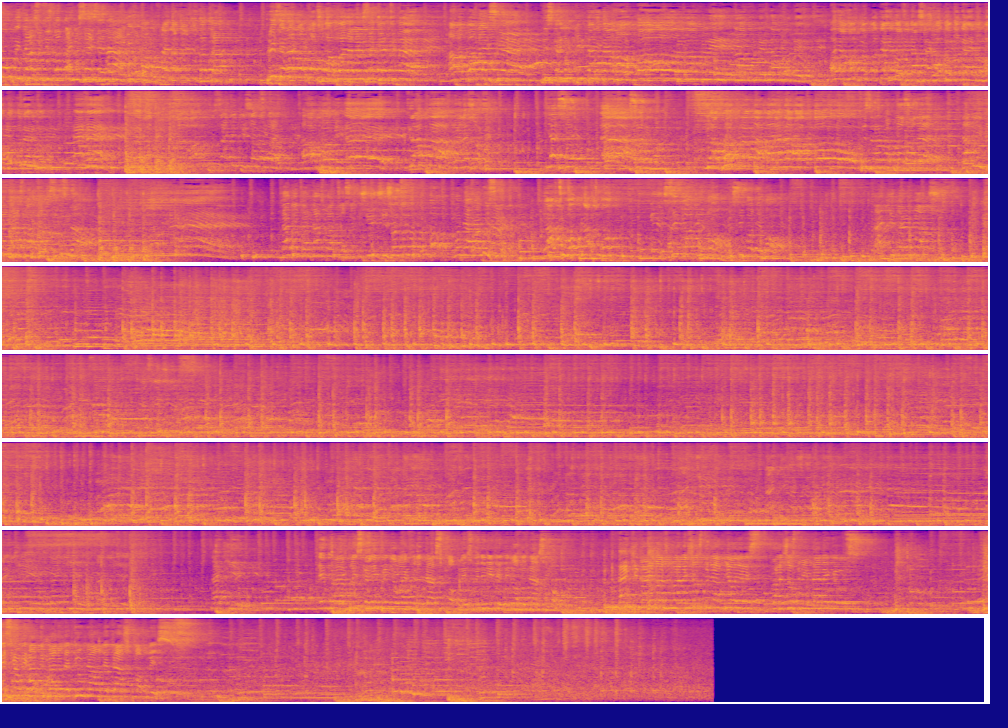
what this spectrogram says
é um de club, please. We didn't even know the dance club. Thank you very much, Coalitions to the Abioyes, Coalitions to the Lamegos. Please, can we have the band of the group now on the dance floor, please?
